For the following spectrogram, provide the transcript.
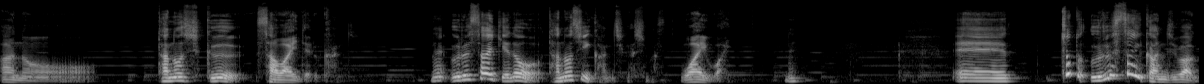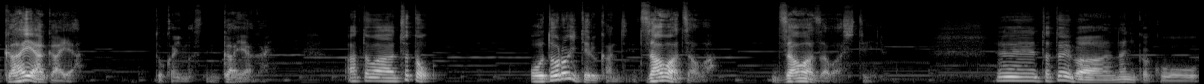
あの楽しく騒いでる感じ、ね、うるさいけど楽しい感じがします。ワイワイね。えー、ちょっとうるさい感じはガヤガヤとか言いますね。ガヤガヤ。あとはちょっと驚いてる感じ。ざわざわ。ざわざわしている、えー、例えば何かこ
